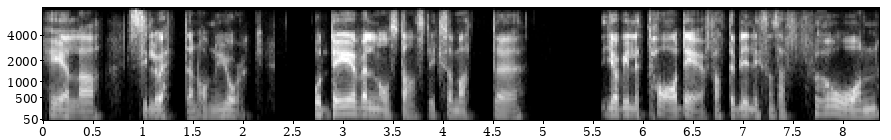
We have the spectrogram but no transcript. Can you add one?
hela siluetten av New York. Och det är väl någonstans liksom att eh, jag ville ta det för att det blir liksom så här från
